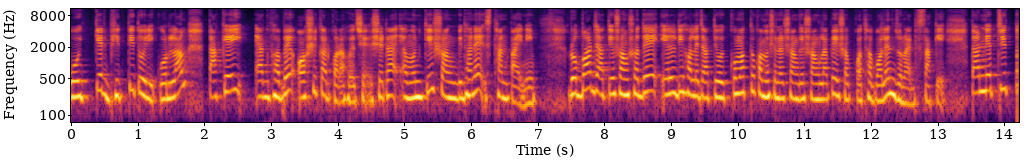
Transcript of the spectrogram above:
ঐক্যের ভিত্তি তৈরি করলাম, তাকেই একভাবে অস্বীকার করা হয়েছে। সেটা এমনকি সংবিধানে স্থান পায়নি। রোববার জাতীয় সংসদে এলডি হলে জাতীয় ঐক্যমত্য কমিশনের সঙ্গে সংলাপে এসব কথা বলেন জোনায়েদ সাকি। তার নেতৃত্ব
